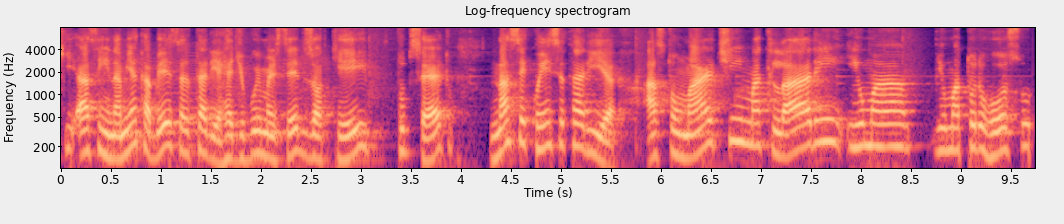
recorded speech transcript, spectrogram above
que, assim, na minha cabeça estaria Red Bull e Mercedes, ok, tudo certo. Na sequência estaria Aston Martin, McLaren e uma e uma Toro Rosso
